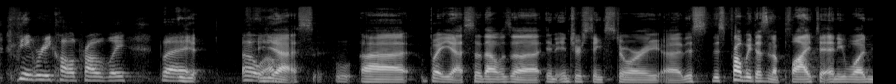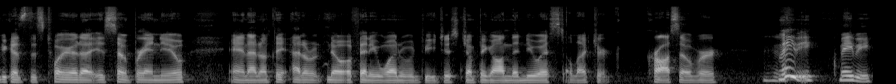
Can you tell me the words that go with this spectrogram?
being recalled, probably. But yeah. Oh, well. Yes, uh, but yeah. So that was a an interesting story. Uh, this this probably doesn't apply to anyone because this Toyota is so brand new, and I don't think I don't know if anyone would be just jumping on the newest electric crossover. Maybe, maybe.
